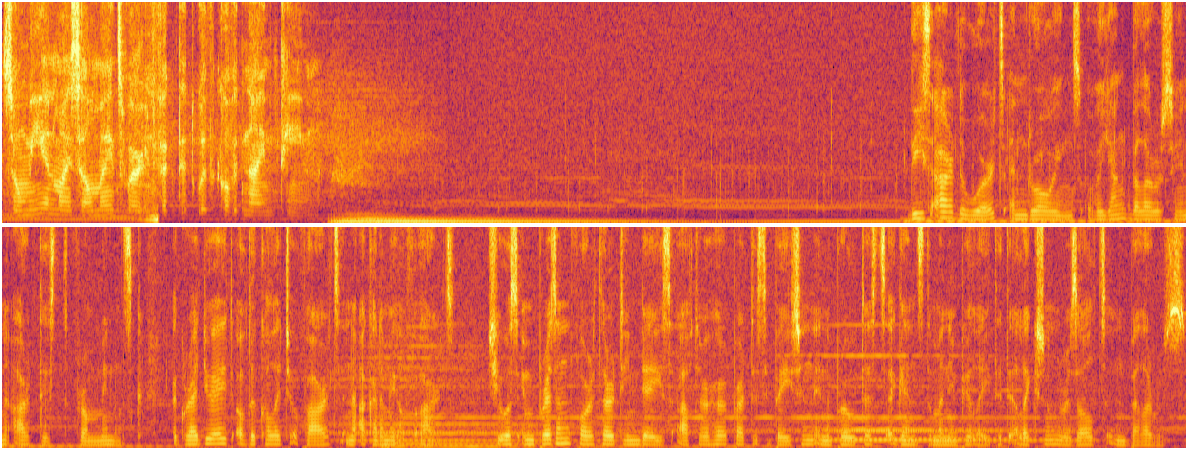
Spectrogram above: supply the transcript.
so me and my cellmates were infected with COVID 19. These are the words and drawings of a young Belarusian artist from Minsk, a graduate of the College of Arts and Academy of Arts. She was imprisoned for 13 days after her participation in the protests against the manipulated election results in Belarus.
